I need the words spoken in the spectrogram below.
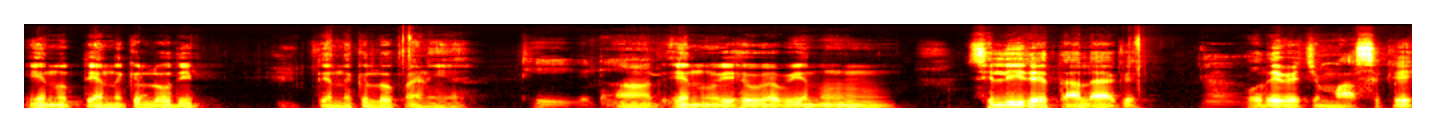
ਇਹਨੂੰ 3 ਕਿਲੋ ਦੀ 3 ਕਿਲੋ ਪੈਣੀ ਹੈ। ਠੀਕ ਹੈ ਠੀਕ ਹਾਂ ਤੇ ਇਹਨੂੰ ਇਹੋ ਹੈ ਵੀ ਇਹਨੂੰ ਸਿੱਲੀ ਰੇਤਾ ਲੈ ਕੇ ਹਾਂ। ਉਹਦੇ ਵਿੱਚ ਮਸ ਕੇ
